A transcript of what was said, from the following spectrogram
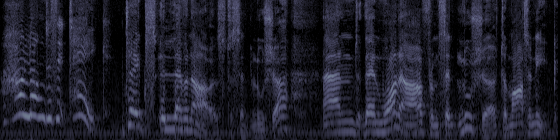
How long does it take? It takes 11 hours to St. Lucia, and then one hour from St. Lucia to Martinique.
